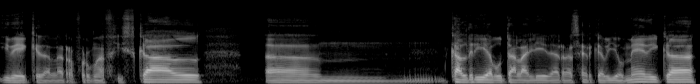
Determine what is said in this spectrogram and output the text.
I bé, queda la reforma fiscal... Eh, caldria votar la llei de recerca biomèdica,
